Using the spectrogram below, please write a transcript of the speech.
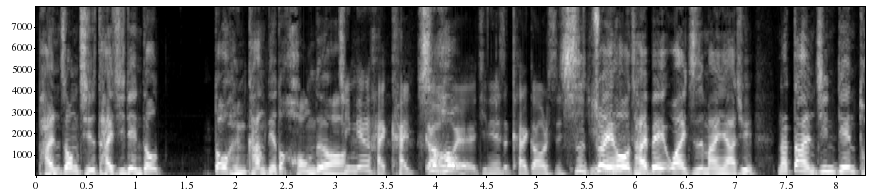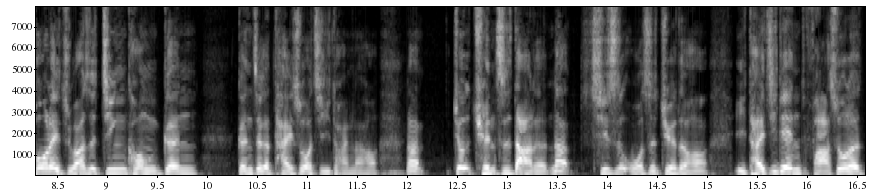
盘中其实台积电都都很抗跌，都红的哦。今天还开高哎，今天是开高十七，是最后才被外资卖下去。那当然，今天拖累主要是金控跟跟这个台塑集团了哈。那就是全职大的。那其实我是觉得哈，以台积电法说的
